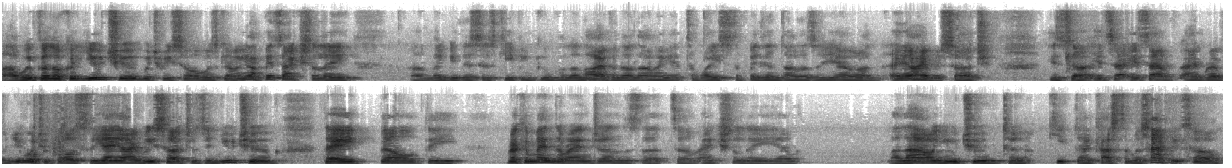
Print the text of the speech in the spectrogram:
Uh, we could look at YouTube, which we saw was going up. It's actually, uh, maybe this is keeping Google alive and allowing it to waste a billion dollars a year on AI research. It's, uh, it's, uh, it's ad, ad revenue, which of course the AI researchers in YouTube, they build the recommender engines that um, actually um, allow YouTube to keep their customers happy. So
